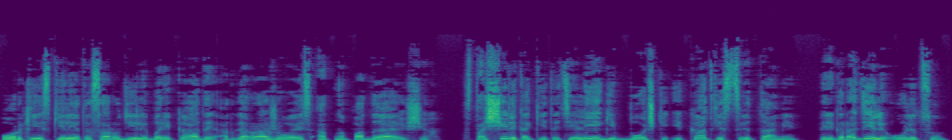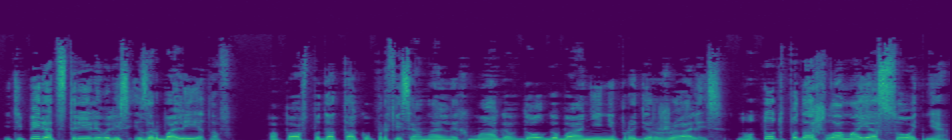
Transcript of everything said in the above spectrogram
Орки и скелеты соорудили баррикады, отгораживаясь от нападающих. Стащили какие-то телеги, бочки и катки с цветами, перегородили улицу и теперь отстреливались из арбалетов. Попав под атаку профессиональных магов, долго бы они не продержались, но тут подошла моя сотня.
